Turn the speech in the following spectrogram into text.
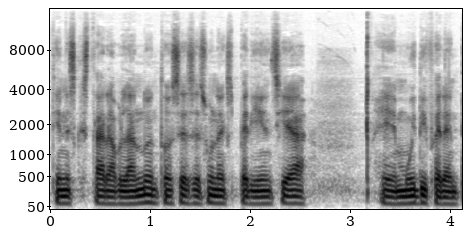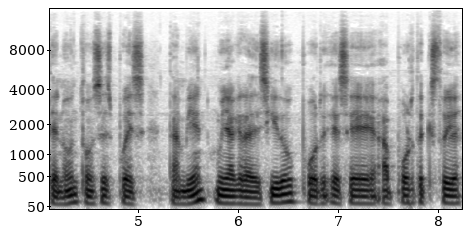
tienes que estar hablando, entonces es una experiencia eh, muy diferente, ¿no? Entonces pues también muy agradecido por ese aporte que estoy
